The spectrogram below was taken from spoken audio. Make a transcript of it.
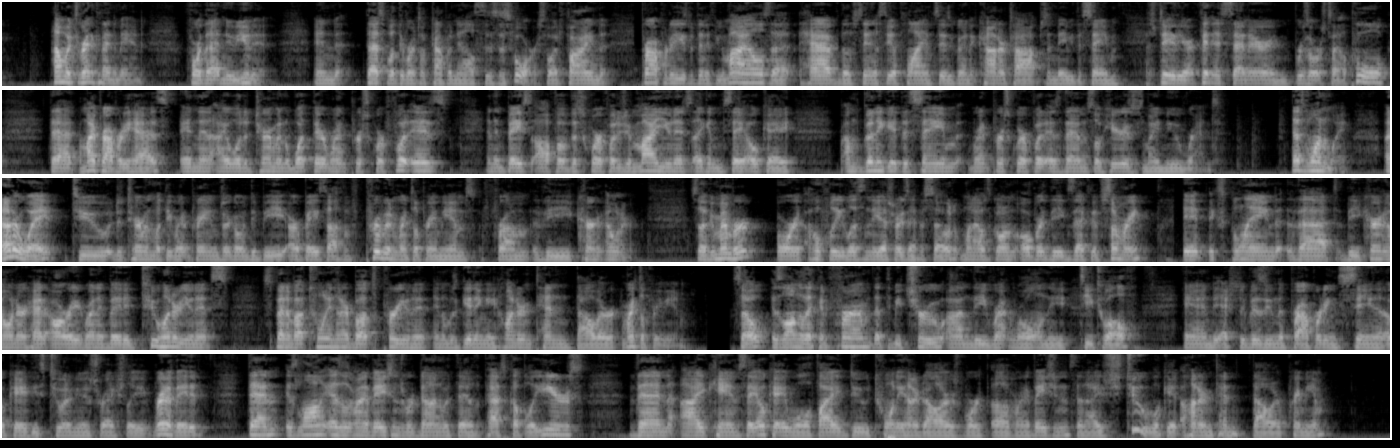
How much rent can I demand for that new unit? And that's what the rental comp analysis is for. So I'd find properties within a few miles that have those stainless steel appliances, granite countertops, and maybe the same state of the art fitness center and resort style pool that my property has. And then I will determine what their rent per square foot is. And then based off of the square footage of my units, I can say, okay, I'm going to get the same rent per square foot as them, so here's my new rent. That's one way. Another way to determine what the rent premiums are going to be are based off of proven rental premiums from the current owner. So if you remember, or hopefully you listened to yesterday's episode, when I was going over the executive summary, it explained that the current owner had already renovated 200 units, spent about 2,000 bucks per unit, and was getting a $110 rental premium. So as long as I confirm that to be true on the rent roll on the T12, and actually visiting the property and seeing that okay, these 200 units were actually renovated, then as long as those renovations were done within the past couple of years, then I can say, okay, well, if I do twenty hundred dollars worth of renovations, then I too will get a hundred and ten dollar premium.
